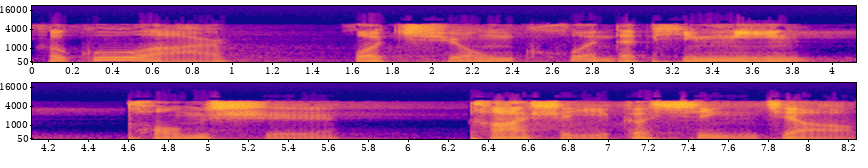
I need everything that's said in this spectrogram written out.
和孤儿，或穷困的平民，同时。他是一个信教，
